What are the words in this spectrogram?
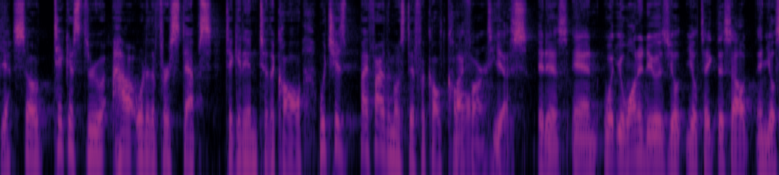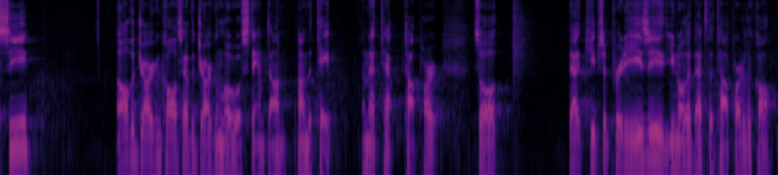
Yeah. So take us through how what are the first steps to get into the call, which is by far the most difficult call By far, yes, use. it is. And what you'll want to do is you'll you'll take this out and you'll see all the jargon calls have the jargon logo stamped on on the tape on that tap, top part. So that keeps it pretty easy. You know that that's the top part of the call,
